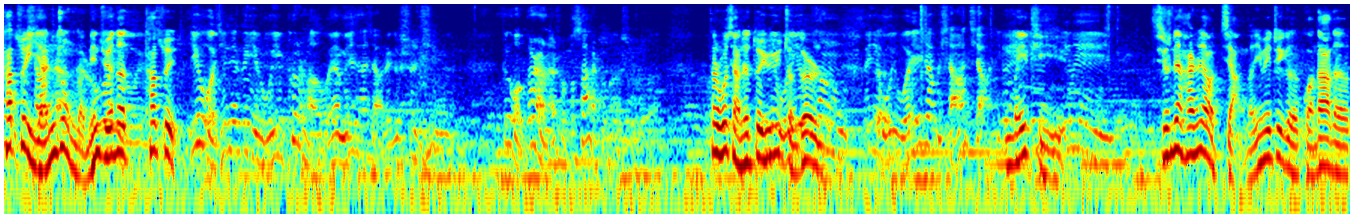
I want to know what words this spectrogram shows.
他最严重的？您觉得他最因为我今天跟你无意碰上了，我也没想讲这个事情，对我个人来说不算什么，是不是？但是我想这对于整个我我我也不想讲，因为媒体因为其实您还是要讲的，因为这个广大的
